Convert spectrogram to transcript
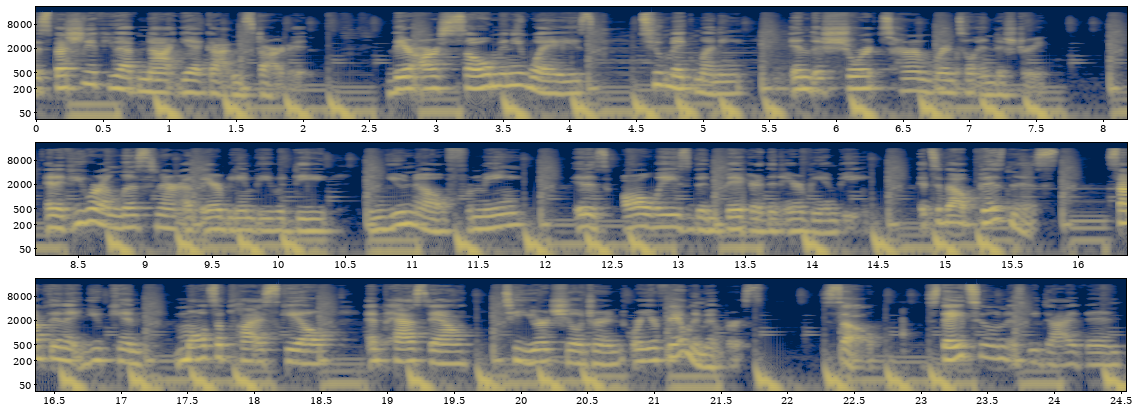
especially if you have not yet gotten started. There are so many ways to make money in the short term rental industry. And if you are a listener of Airbnb with D, then you know for me, it has always been bigger than Airbnb. It's about business something that you can multiply, scale, and pass down to your children or your family members. So stay tuned as we dive in,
